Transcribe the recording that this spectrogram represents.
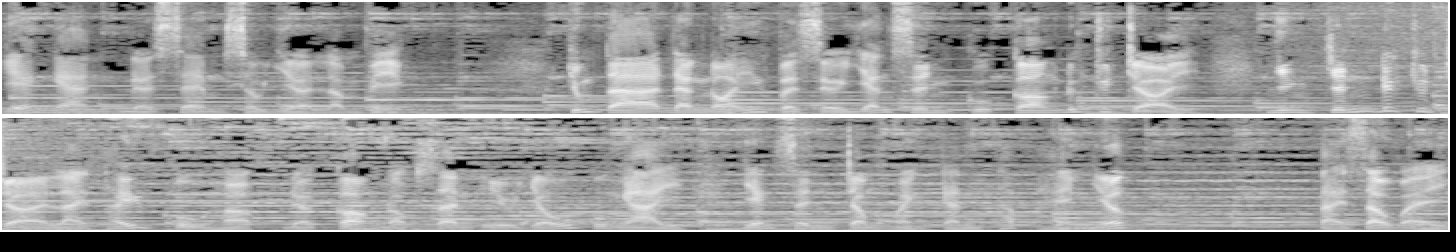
ghé ngang để xem sau giờ làm việc. Chúng ta đang nói về sự Giáng sinh của con Đức Chúa Trời, Nhưng chính Đức Chúa Trời lại thấy phù hợp để con đọc sanh yêu dấu của Ngài Giáng sinh trong hoàn cảnh thấp hèn nhất. Tại sao vậy?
